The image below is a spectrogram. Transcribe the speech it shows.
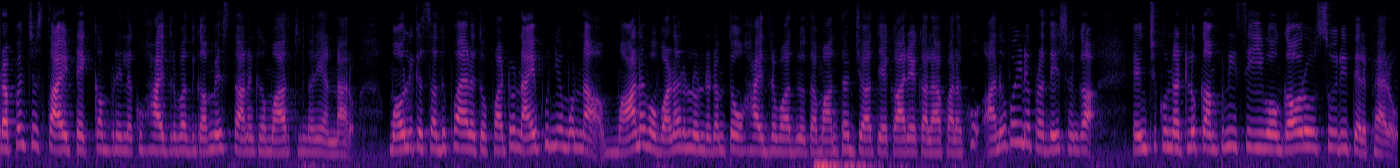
ప్రపంచ స్థాయి టెక్ కంపెనీలకు హైదరాబాద్ గమ్యస్థానంగా మారుతుందని అన్నారు. మౌలిక సదుపాయాలతో పాటు నైపుణ్యం ఉన్న మానవ వనరులుండడంతో హైదరాబాద్ను తమ అంతర్జాతీయ కార్యకలాపాలకు అనువైన ప్రదేశంగా ఎంచుకున్నట్లు కంపెనీ సీఈఓ గౌరవ్ సూరి తెలిపారు.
